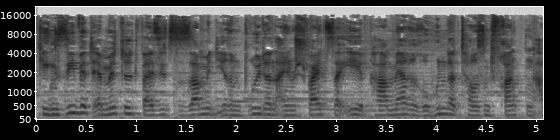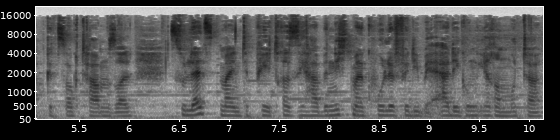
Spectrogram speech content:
Gegen sie wird ermittelt, weil sie zusammen mit ihren Brüdern einem Schweizer Ehepaar mehrere hunderttausend Franken abgezockt haben soll. Zuletzt meinte Petra, sie habe nicht mal Kohle für die Beerdigung ihrer Mutter.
